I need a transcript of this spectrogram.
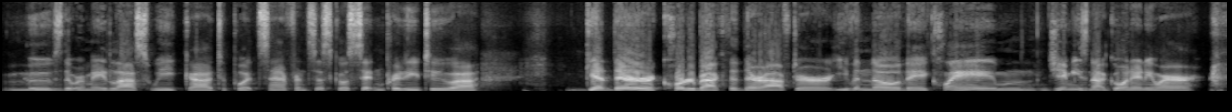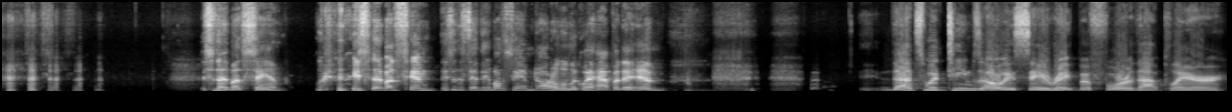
moves that were made last week uh, to put San Francisco sitting pretty to uh, get their quarterback that they're after, even though they claim Jimmy's not going anywhere? This Isn't that about Sam? Look, he said about Sam. They said the same thing about Sam Darnold, and look what happened to him. That's what teams always say right before that player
